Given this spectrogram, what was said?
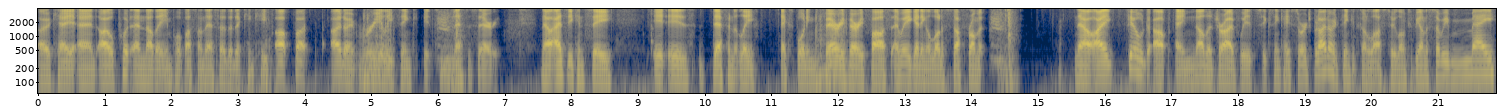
Okay, and I'll put another import bus on there so that it can keep up, but I don't really think it's necessary. Now, as you can see, it is definitely exporting very, very fast, and we're getting a lot of stuff from it. Now, I filled up another drive with 16k storage, but I don't think it's going to last too long, to be honest, so we may,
